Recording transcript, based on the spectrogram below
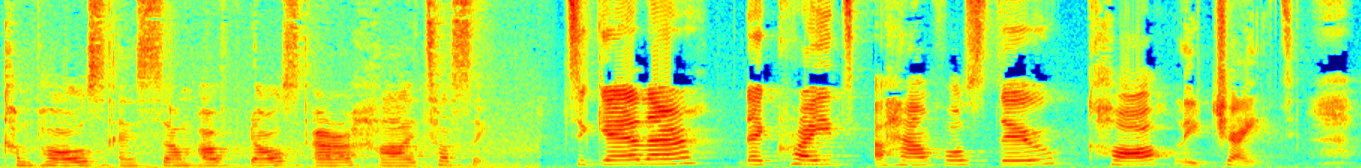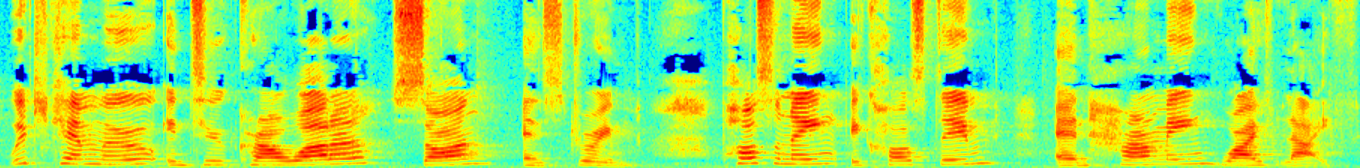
compost and some of those are high toxic. Together, they create a harmful stew called leachate, which can move into groundwater, soil, and stream, poisoning ecosystem and harming wildlife.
